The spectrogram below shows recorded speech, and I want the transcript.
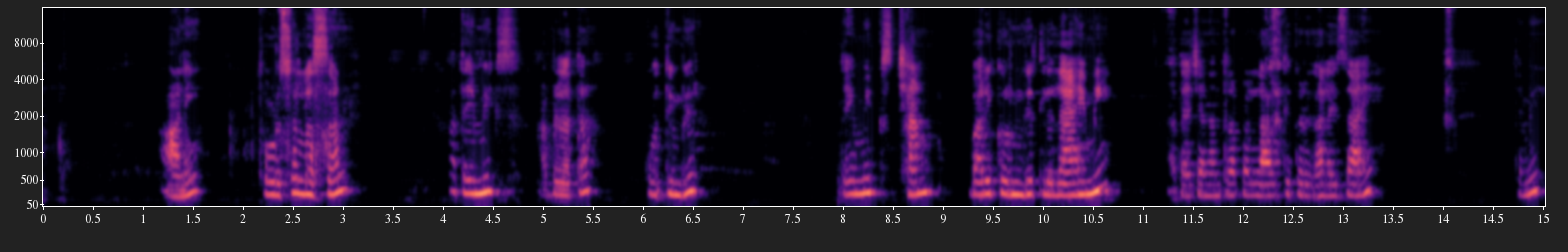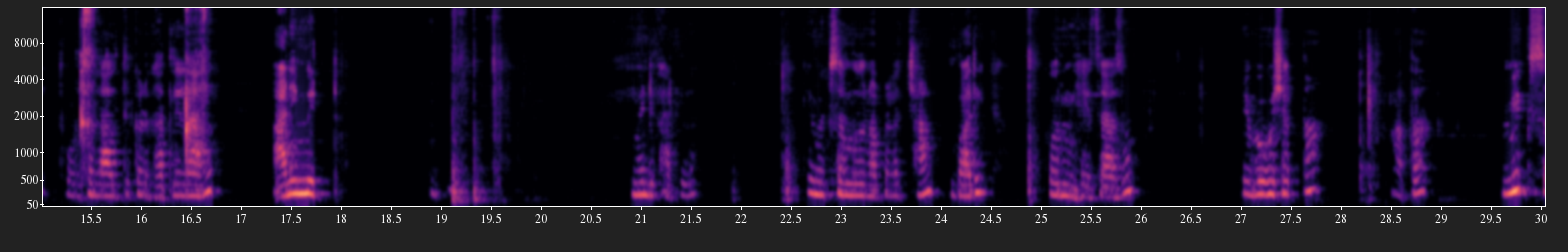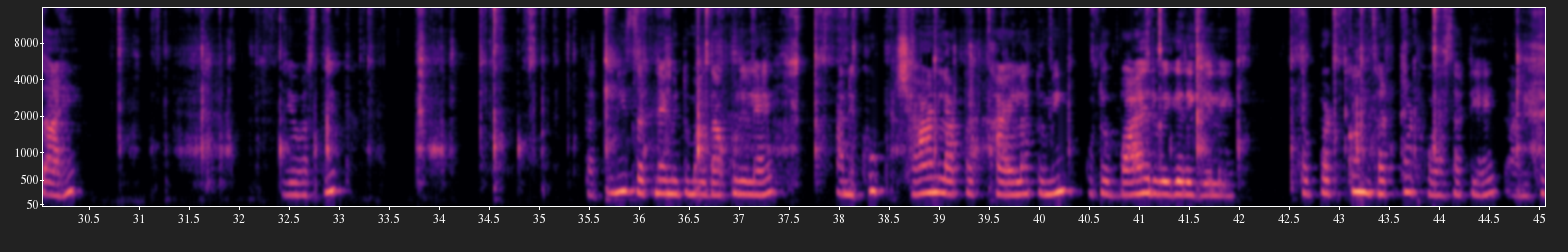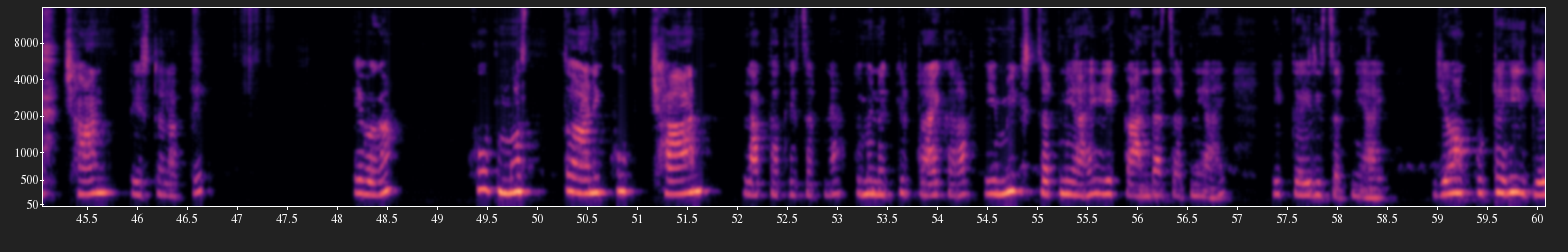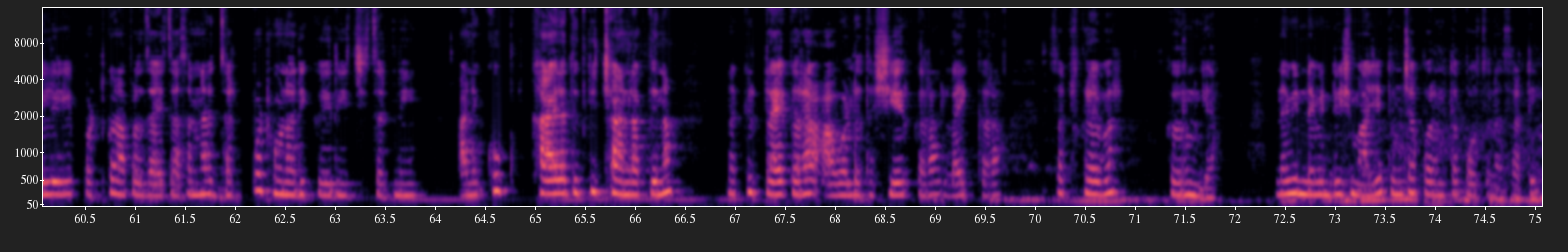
आणि थोडंसं लसण आता हे मिक्स आपल्याला आता कोथिंबीर ते मिक्स छान बारीक करून घेतलेलं आहे मी. आता याच्यानंतर आपल्याला लाल तिखट घालायचं आहे. तर मी थोडंसं लाल तिखट घातलेलं आहे. आणि मीठ मीठ घातलं की मिक्सरमधून आपल्याला छान बारीक करून घ्यायचं अजून. हे बघू शकता आता मिक्स आहे. व्यवस्थित तर तिन्ही चटण्या मी तुम्हाला दाखवलेल्या आहेत. आणि खूप छान लागतात खायला तुम्ही. कुठं बाहेर वगैरे गेले तर पटकन झटपट होण्यासाठी आहेत आणि खूप छान टेस्ट लागते. हे बघा खूप मस्त आणि खूप छान लागतात हे चटण्या. तुम्ही नक्की ट्राय करा. हे मिक्स चटणी आहे हे कांदा चटणी आहे ही कैरी चटणी आहे. जेव्हा कुठंही गेले पटकन आपल्याला जायचं असेल ना झटपट होणारी कैरीची चटणी. आणि खूप खायला तितकी छान लागते ना. नक्की ट्राय करा आवडलं तर शेअर करा लाईक करा सबस्क्रायबर करून घ्या. नवीन नवीन डिश माझे तुमच्यापर्यंत पोहोचण्यासाठी.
